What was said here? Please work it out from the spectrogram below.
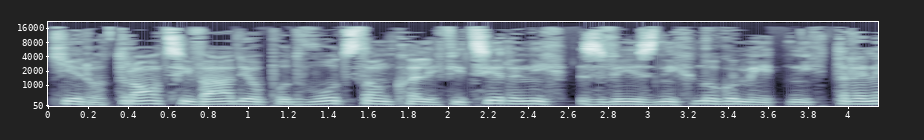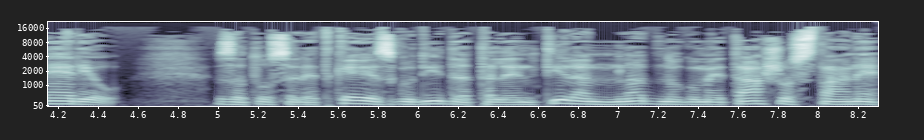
kjer otroci vadijo pod vodstvom kvalificiranih zvezdnih nogometnih trenerjev. Zato se redkeje zgodi, da talentiran mlad nogometaš ostane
